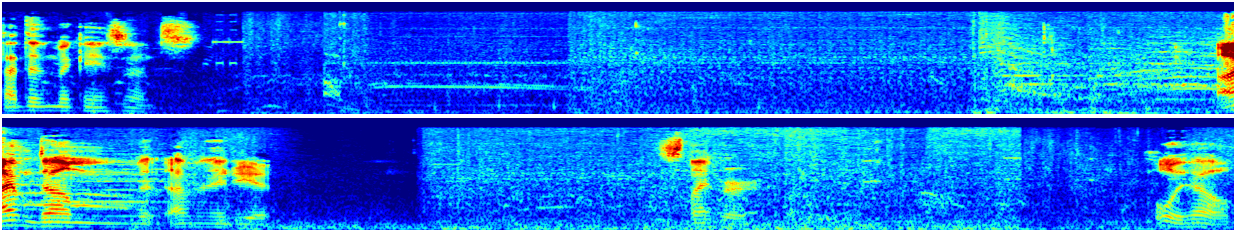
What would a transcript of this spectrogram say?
That didn't make any sense. I'm dumb, but I'm an idiot. Sniper. Holy hell.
